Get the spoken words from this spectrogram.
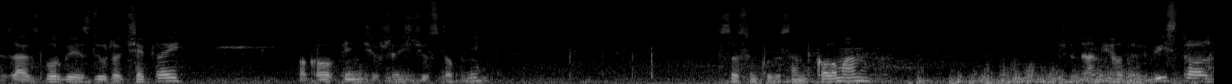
W Salzburgu jest dużo cieplej. Około 5-6 stopni. W stosunku do St. Koloman. Przed nami hotel Bistrol.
